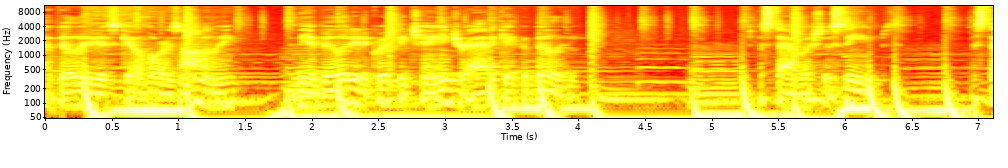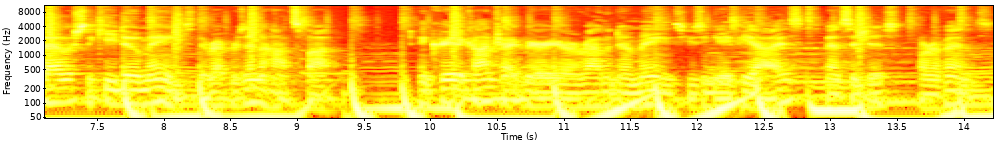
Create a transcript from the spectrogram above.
ability to scale horizontally, and the ability to quickly change or add a capability. Establish the seams. Establish the key domains that represent a hotspot, and create a contract barrier around the domains using APIs, messages, or events.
